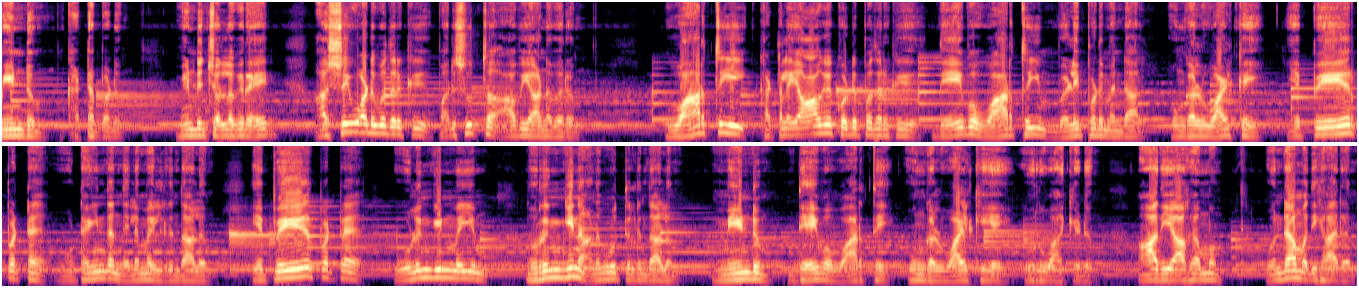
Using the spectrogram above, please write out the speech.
மீண்டும் கட்டப்படும். மீண்டும் சொல்லுகிறேன் அசைவாடுவதற்கு பரிசுத்த ஆவியானவரும் வார்த்தையை கட்டளையாக கொடுப்பதற்கு தேவ வார்த்தையும் வெளிப்படும் என்றால் உங்கள் வாழ்க்கை எப்பேற்பட்ட உடைந்த நிலைமையில் இருந்தாலும் எப்பேற்பட்ட ஒழுங்கின்மையும் நொறுங்கின அனுபவத்தில் இருந்தாலும் மீண்டும் தேவ வார்த்தை உங்கள் வாழ்க்கையை உருவாக்கிடும். ஆதியாகமும் ஒன்றாம் அதிகாரம்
